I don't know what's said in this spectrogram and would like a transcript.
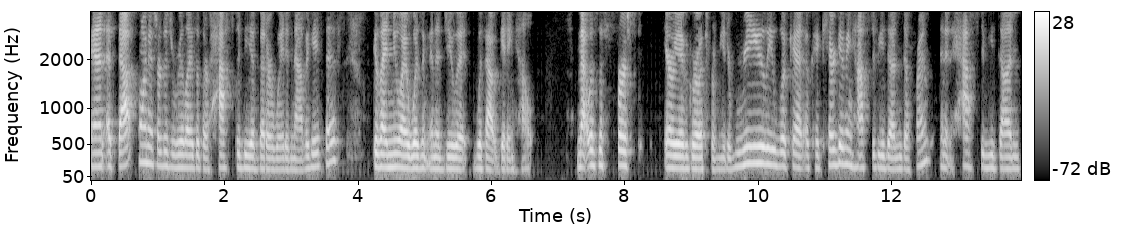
And at that point, I started to realize that there has to be a better way to navigate this because I knew I wasn't going to do it without getting help. And that was the first area of growth for me to really look at okay, caregiving has to be done different and it has to be done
